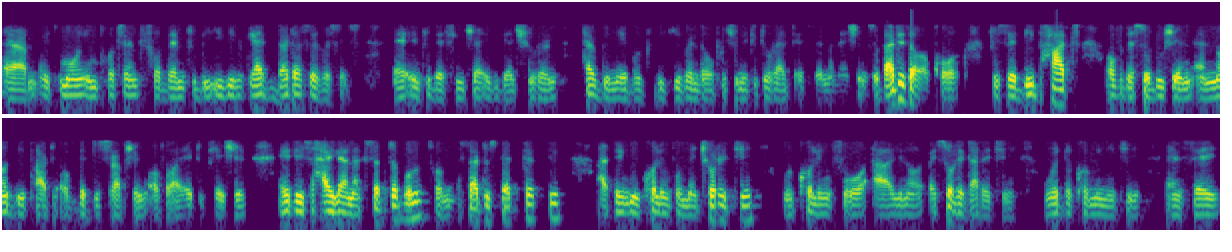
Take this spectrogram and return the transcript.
um, it's more important for them to be even get better services uh, into the future if their children have been able to be given the opportunity to write the examination. So that is our call to say be part of the solution and not be part of the disruption of our education. It is highly unacceptable from a SADTU perspective. I think we're calling for maturity. We're calling for uh, you know a solidarity with the community and say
